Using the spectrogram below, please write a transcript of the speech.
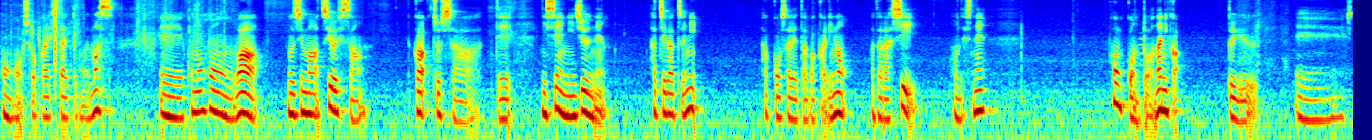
本を紹介したいと思います、えー、この本は野島剛さんが著者で2020年8月に発行されたばかりの新しい本ですね。香港とは何かという、えー、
